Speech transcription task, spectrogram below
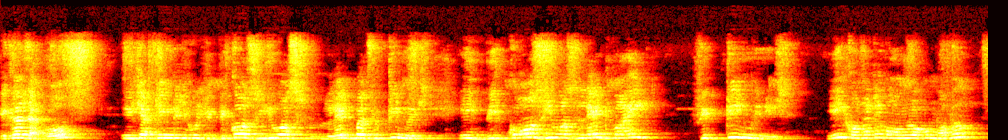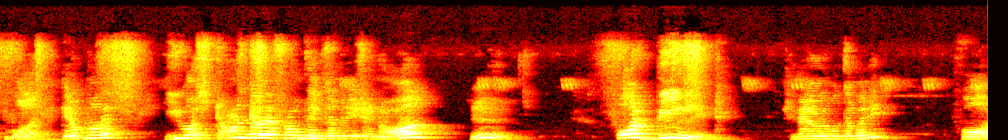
এখানে দেখো এই যে একটা ইংরেজি বলছি because he was late by fifteen minutes এই because he was late by fifteen minutes এই কথাটাকে অন্যরকমভাবেও বলা যায়। কিরকমভাবে he was turn away from the examination hall hmm for being late সেখানে আমরা বলতে পারি for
